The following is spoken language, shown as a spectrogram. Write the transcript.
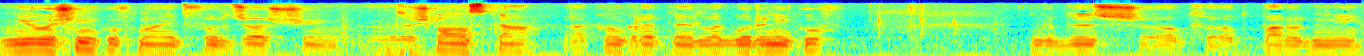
miłośników mojej twórczości ze Śląska, a konkretnie dla górników, gdyż od, od paru dni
